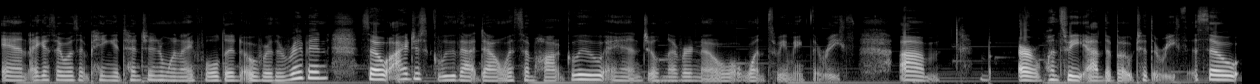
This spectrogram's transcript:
and I guess I wasn't paying attention when I folded over the ribbon so I just glue that down with some hot glue and you'll never know once we make the wreath. Um, or once we add the bow to the wreath. So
